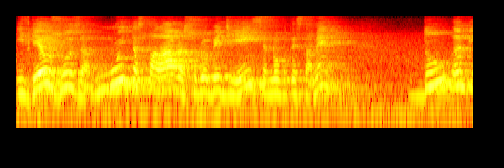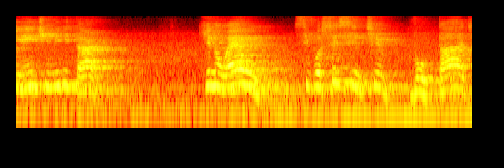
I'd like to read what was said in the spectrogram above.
E Deus usa muitas palavras sobre obediência no Novo Testamento do ambiente militar, que não é um se você sentir vontade,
